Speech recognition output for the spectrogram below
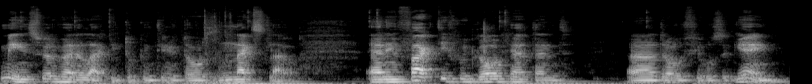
means we're very likely to continue towards the next level. And in fact if we go ahead and uh, draw the figures again,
